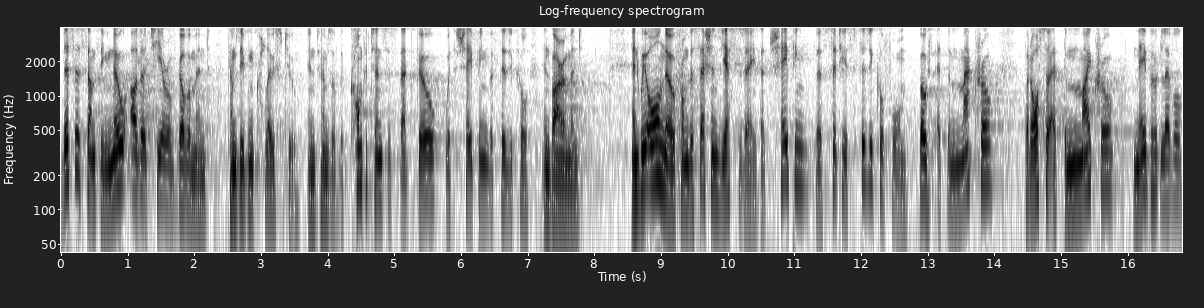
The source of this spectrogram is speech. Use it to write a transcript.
This is something no other tier of government comes even close to in terms of the competences that go with shaping the physical environment. And we all know from the sessions yesterday that shaping the city's physical form, both at the macro but also at the micro neighborhood level,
